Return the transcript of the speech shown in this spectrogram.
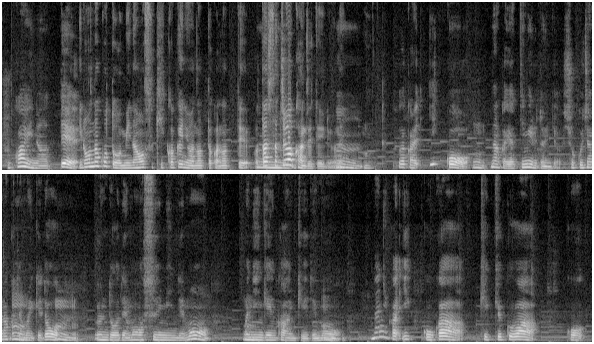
深いなって。いろんなことを見直すきっかけにはなったかなって私たちは感じているよね。うん。だから一個うん。なんかやってみるといいんだよ。食じゃなくてもいいけど、うん。運動でも睡眠でも、まあ、うん。人間関係でも、何か一個が結局はこう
